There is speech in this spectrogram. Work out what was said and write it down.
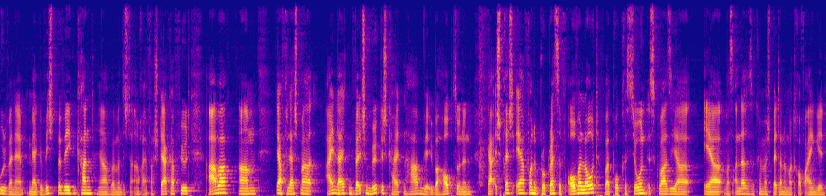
cool, wenn er mehr Gewicht bewegen kann, ja, weil man sich dann auch einfach stärker fühlt. Aber ähm, ja, vielleicht mal einleitend, welche Möglichkeiten haben wir überhaupt so einen, ja, ich spreche eher von einem Progressive Overload, weil Progression ist quasi ja eher was anderes, da können wir später nochmal drauf eingehen.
